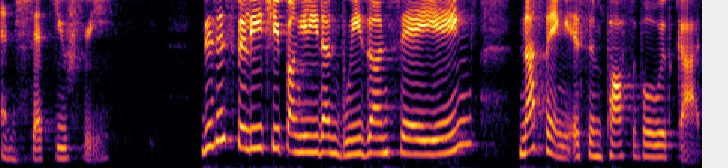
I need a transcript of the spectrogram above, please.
and set you free. This is Felici Pangilinan Buizon saying, Nothing is impossible with God.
